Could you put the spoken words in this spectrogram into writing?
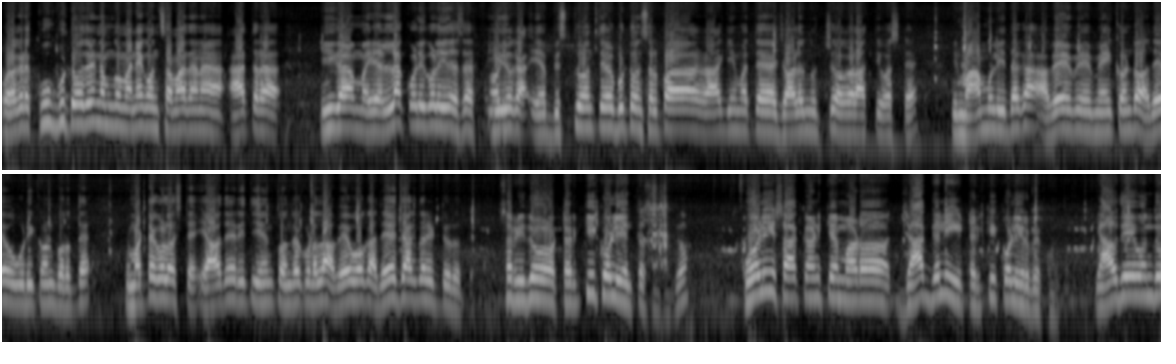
ಒಳಗಡೆ ಕೂಗ್ಬಿಟ್ಟು ಹೋದ್ರೆ ನಮ್ಗೆ ಮನೆಗೆ ಒಂದು ಸಮಾಧಾನ. ಆ ಥರ ಈಗ ಮ- ಎಲ್ಲ ಕೋಳಿಗಳು ಇದೆ ಸರ್. ಇವಾಗ ಬಿಸಿಲು ಅಂತ ಹೇಳ್ಬಿಟ್ಟು ಒಂದು ಸ್ವಲ್ಪ ರಾಗಿ ಮತ್ತು ಜೋಳದ ನುಚ್ಚುಗಳು ಹಾಕ್ತೀವಿ ಅಷ್ಟೇ. ಇನ್ನು ಮಾಮೂಲಿ ಇದ್ದಾಗ ಅವೇ ಮೇಯ್ಕೊಂಡು ಅದೇ ಹುಡಿಕೊಂಡು ಬರುತ್ತೆ. ಈ ಮೊಟ್ಟೆಗಳು ಅಷ್ಟೇ. ಯಾವುದೇ ರೀತಿ ಏನು ತೊಂದರೆ ಕೊಡಲ್ಲ ಅವೇ ಹೋಗಿ ಅದೇ ಜಾಗದಲ್ಲಿ ಇಟ್ಟಿರುತ್ತೆ. ಸರ್ ಇದು ಟರ್ಕಿ ಕೋಳಿ ಅಂತ ಸರ್ ಇದು? ಕೋಳಿ ಸಾಕಾಣಿಕೆ ಮಾಡೋ ಜಾಗದಲ್ಲಿ ಈ ಟರ್ಕಿ ಕೋಳಿ ಇರಬೇಕು ಅಂತ. ಯಾವುದೇ ಒಂದು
